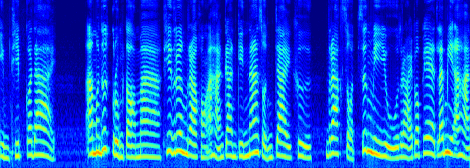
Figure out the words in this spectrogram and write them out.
อิ่มทิพย์ก็ได้อมนุษย์กลุ่มต่อมาที่เรื่องราวของอาหารการกินน่าสนใจคือ รากสดซึ่งมีอยู่หลายประเภท และมีอาหาร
